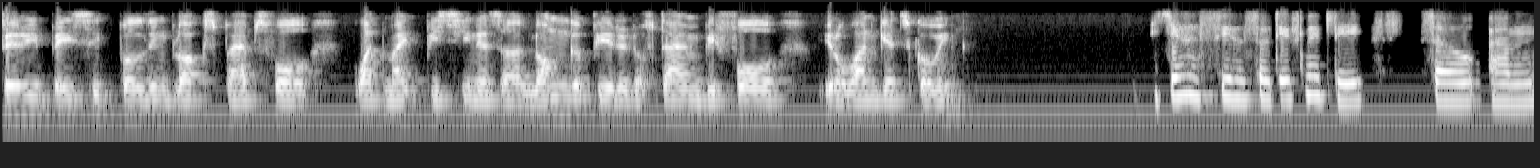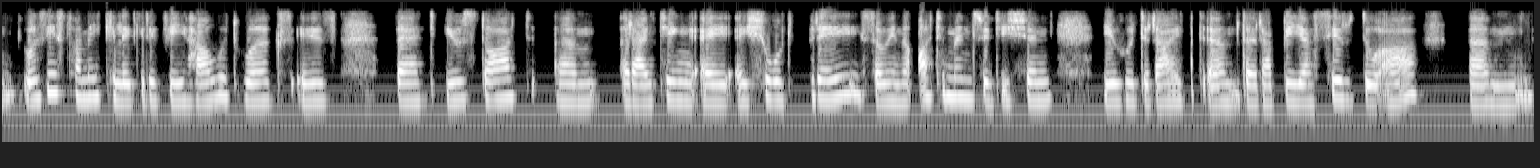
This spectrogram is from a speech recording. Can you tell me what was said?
very basic building blocks, perhaps for what might be seen as a longer period of time before you know one gets going? Yes, yes, so definitely. So um, with Islamic calligraphy, how it works is that you start um, writing a, a, short prayer. So in the Ottoman tradition, you would write um, the Rabbi Yasir dua, um,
